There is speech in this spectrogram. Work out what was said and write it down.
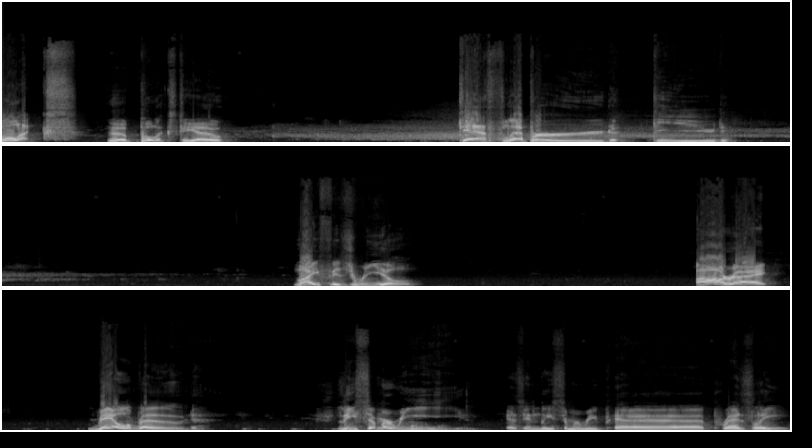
Bullocks. Uh, bullocks to you. Def Leppard, dude. Life is real. All right. Railroad. Lisa Marie, as in Lisa Marie Pe- Presley.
